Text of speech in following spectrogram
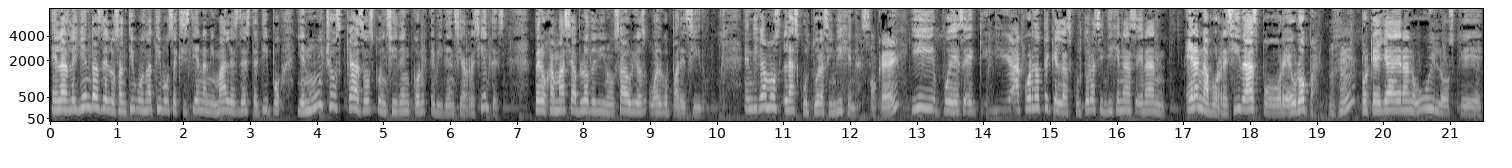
En las leyendas de los antiguos nativos existían animales de este tipo y en muchos casos coinciden con evidencias recientes, pero jamás se habló de dinosaurios o algo parecido. En digamos las culturas indígenas. Ok. Y pues eh, acuérdate que las culturas indígenas eran eran aborrecidas por Europa, porque ya eran uy los que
